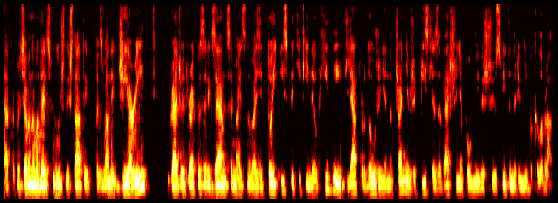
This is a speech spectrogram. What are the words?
е, пропрацьована модель Сполучених Штатів, так званих GRE, Graduate Requisite Exam. Це мається на увазі той іспит, який необхідний для продовження навчання вже після завершення повної вищої освіти на рівні бакалаврату.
